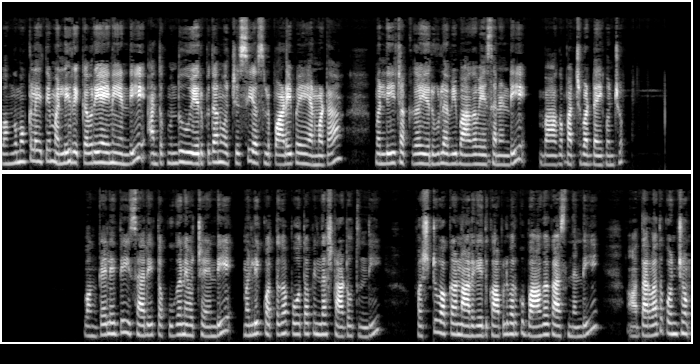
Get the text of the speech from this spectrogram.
వంగ మొక్కలు అయితే మళ్ళీ రికవరీ అయినాయండి. అంతకుముందు ఎరుపుదానం వచ్చేసి అసలు పాడైపోయాయి అనమాట మళ్ళీ చక్కగా ఎరువులు అవి బాగా వేసానండి బాగా పచ్చబడ్డాయి కొంచెం. వంకాయలు అయితే ఈసారి తక్కువగానే వచ్చాయండి. మళ్ళీ కొత్తగా పూత పింద స్టార్ట్ అవుతుంది. ఫస్ట్ ఒక నాలుగైదు కాపుల వరకు బాగా కాసిందండి. తర్వాత కొంచెం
